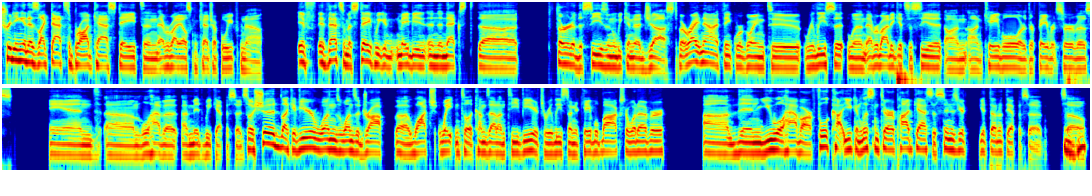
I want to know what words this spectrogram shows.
treating it as like that's the broadcast date, and everybody else can catch up a week from now. If if that's a mistake, we can maybe in the next uh, third of the season we can adjust. But right now, I think we're going to release it when everybody gets to see it on on cable or their favorite service and um, we'll have a, a midweek episode. So should like if you're ones ones that drop, uh, watch wait until it comes out on TV or it's released on your cable box or whatever. Uh, then you will have our full cut. You can listen to our podcast as soon as you get done with the episode. So Mhm.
